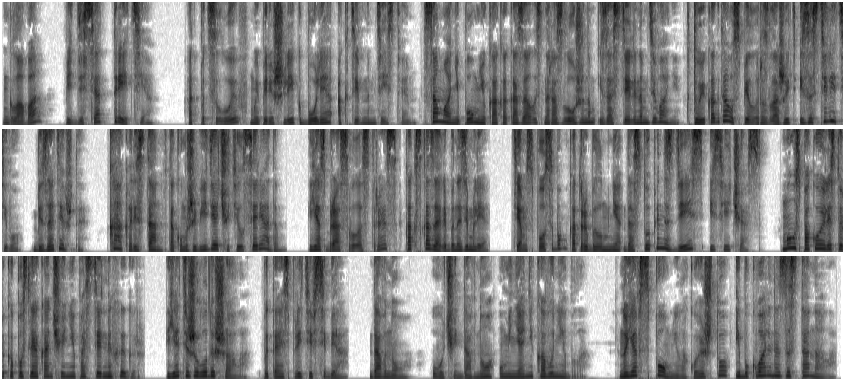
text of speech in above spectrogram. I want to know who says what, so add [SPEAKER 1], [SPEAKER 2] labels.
[SPEAKER 1] Глава 53. От поцелуев мы перешли к более активным действиям. Сама не помню, как оказалась на разложенном и застеленном диване. Кто и когда успел разложить и застелить его, без одежды. Как Аристан в таком же виде очутился рядом? Я сбрасывала стресс, как сказали бы на земле, тем способом, который был мне доступен здесь и сейчас. Мы успокоились только после окончания постельных игр. Я тяжело дышала, пытаясь прийти в себя. Давно, очень давно у меня никого не было. Но я вспомнила кое-что и буквально застонала.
